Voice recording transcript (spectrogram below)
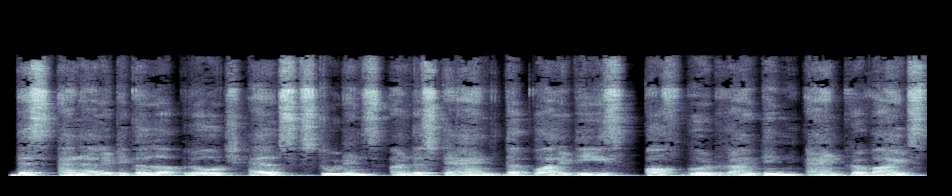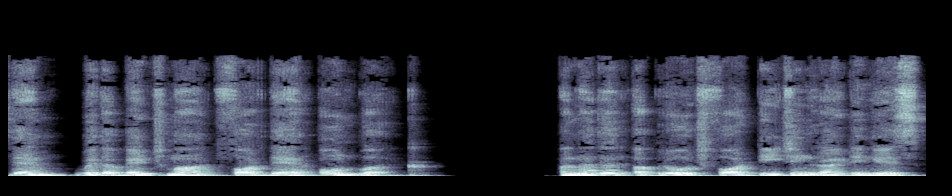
This analytical approach helps students understand the qualities of good writing and provides them with a benchmark for their own work. Another approach for teaching writing is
